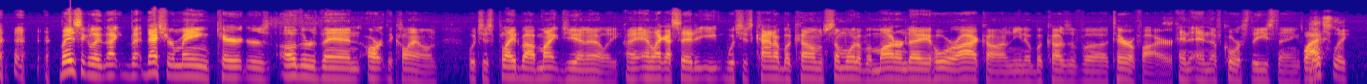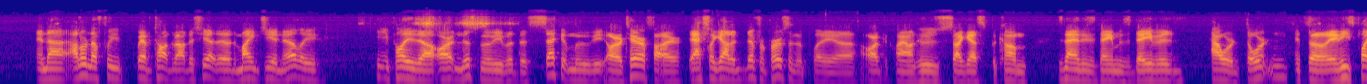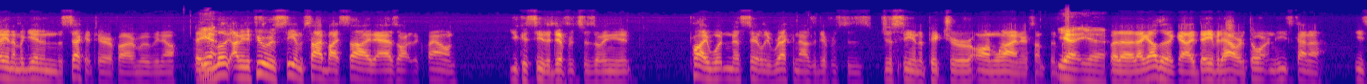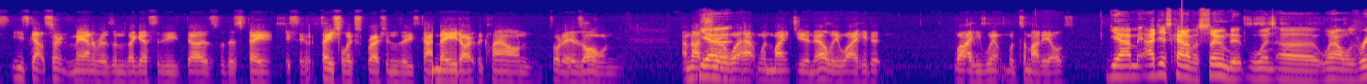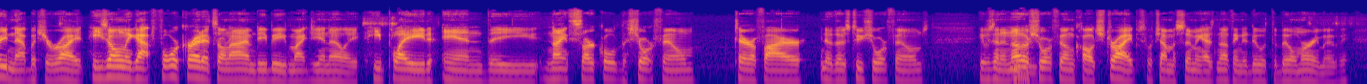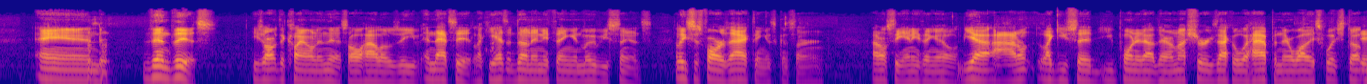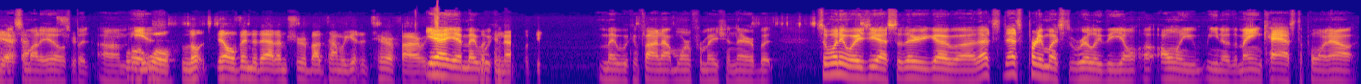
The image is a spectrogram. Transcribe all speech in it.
basically, that, that, that's your main characters, other than Art the Clown, which is played by Mike Giannelli, and like I said, which has kind of become somewhat of a modern day horror icon, you know, because of uh, Terrifier, and and of course these things. Well, But- actually, and uh, I don't know if we, we haven't talked about this yet. Uh, Mike Giannelli, he played uh, Art in this movie, but the second movie, or Terrifier, they actually got a different person to play uh, Art the Clown, who's I guess become his name. His name is David Howard Thornton, and so and he's playing him again in the second Terrifier movie now. They Yeah. look. I mean, if you were to see them side by side as Art the Clown, you could see the differences. I mean, it probably wouldn't necessarily recognize the differences just seeing a picture online or something. yeah, yeah. But uh, that other guy, David Howard Thornton, he's kind of he's he's got certain mannerisms, I guess, that he does with his face, facial expressions that he's kind of made Art the Clown sort of his own. I'm not Yeah. sure what happened with Mike Giannelli, why he didn't, why he went with somebody else. Yeah, I mean, I just kind of assumed it when uh, when I was reading that, but you're right. He's only got four credits on IMDb. Mike Giannelli. He played in the Ninth Circle, the short film, Terrifier. You know those two short films. He was in another Mhm. short film called Stripes, which I'm assuming has nothing to do with the Bill Murray movie. And then this. He's Art the Clown in this, All Hallows Eve, and that's it. Like he hasn't done anything in movies since, at least as far as acting is concerned. I don't see anything else. Yeah, I don't like you said. You pointed out there. I'm not sure exactly what happened there, why they switched up and got somebody else. sure. But um, We'll, we'll lo- delve into that. I'm sure by the time we get to Terrifier. we Yeah, yeah, maybe we can- into maybe we can find out more information there. But so, anyways, yeah. So there you go. Uh, that's that's pretty much really the o- uh, only you know the main cast to point out.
